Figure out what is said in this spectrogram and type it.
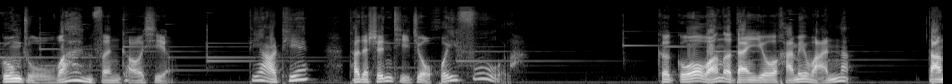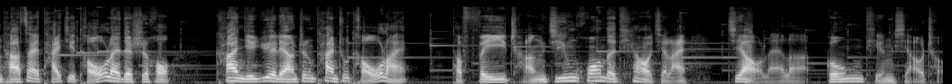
公主万分高兴。第二天，她的身体就恢复了。可国王的担忧还没完呢。当他再抬起头来的时候，看见月亮正探出头来，他非常惊慌地跳起来，叫来了宫廷小丑。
